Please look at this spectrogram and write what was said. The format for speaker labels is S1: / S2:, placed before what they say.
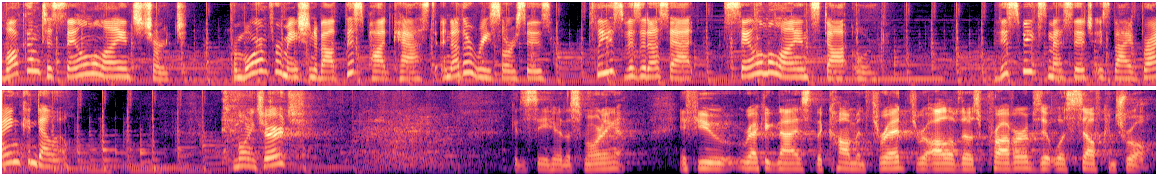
S1: Welcome to Salem Alliance Church. For more information about this podcast and other resources, please visit us at salemalliance.org. This week's message is by Brian Condello.
S2: Good morning, church. Good to see you here this morning. If you recognize the common thread through all of those proverbs, it was self control.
